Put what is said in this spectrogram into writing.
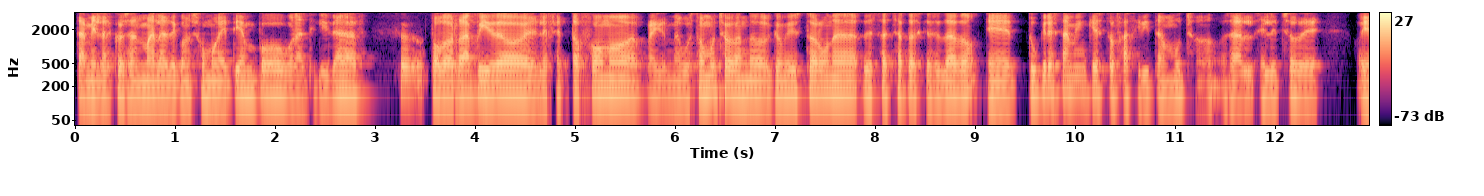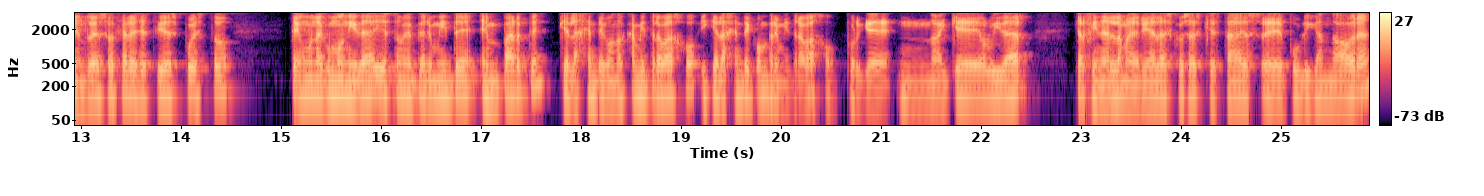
también las cosas malas de consumo de tiempo, volatilidad. Todo rápido, el efecto FOMO. Me gustó mucho cuando he visto alguna de estas charlas que has dado. Eh, ¿Tú crees también que esto facilita mucho? ¿no? O sea, el hecho de oye, en redes sociales estoy expuesto, tengo una comunidad y esto me permite, en parte, que la gente conozca mi trabajo y que la gente compre mi trabajo, porque no hay que olvidar que al final la mayoría de las cosas que estás eh, publicando ahora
